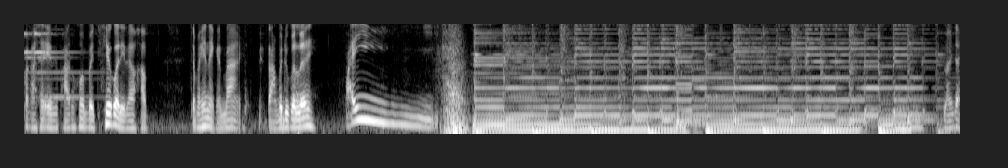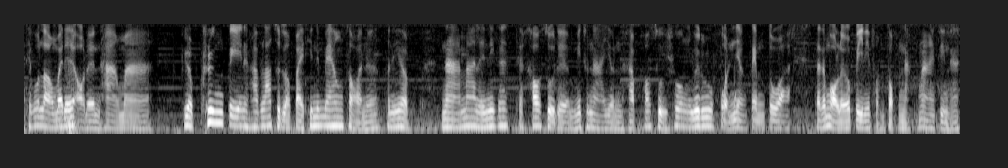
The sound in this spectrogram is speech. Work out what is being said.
ประกาศชัยเอ็นจะพาทุกคนไปเที่ยวกันอีกแล้วครับ จะไปที่ไหนกันบ้าง เดี๋ยวตามไปดูกันเลย ไป หลังจากที่พวกเราไม่ได้ออกเดินทางมาเกือบครึ่งปีนะครับ ล่าสุดเราไปที่แม่ฮ่องสอนเนอะตอนนี้แบบนานมากเลยนี่ก็จะเข้าสู่เดือนมิถุนายนนะครับเข้าสู่ช่วงฤดูฝนอย่างเต็มตัว แต่ต้องบอกเลยว่าปีนี้ฝนตกหนักมากจริงนะ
